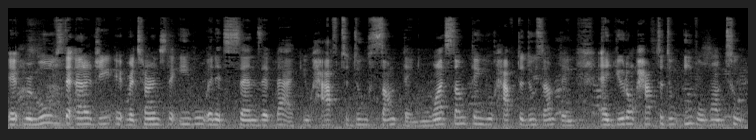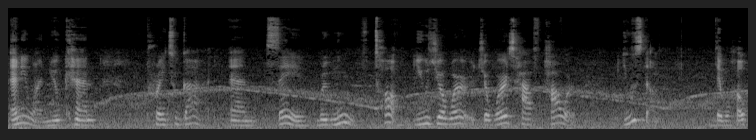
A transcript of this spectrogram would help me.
it removes the energy, it returns the evil, and it sends it back. You have to do something. You want something, you have to do something. And you don't have to do evil onto anyone. You can pray to God and say, remove, talk, use your words. Your words have power. Use them. They will help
